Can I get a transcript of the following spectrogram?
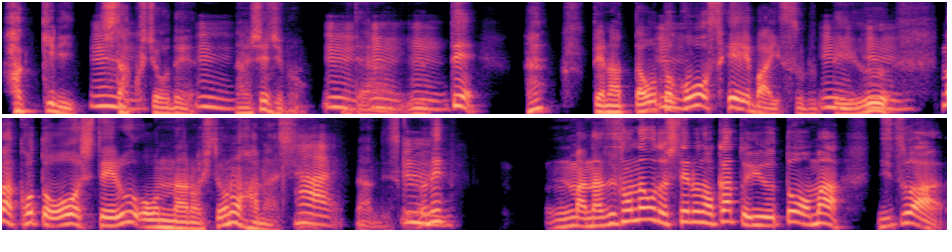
はっきりした口調で、うん。何して自分？うん。みたいなの言って、え？ってなった男を成敗するっていう、まあ、ことをしてる女の人の話はい。なんですけどね。まあ、なぜそんなことしてるのかというと、まあ、実は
